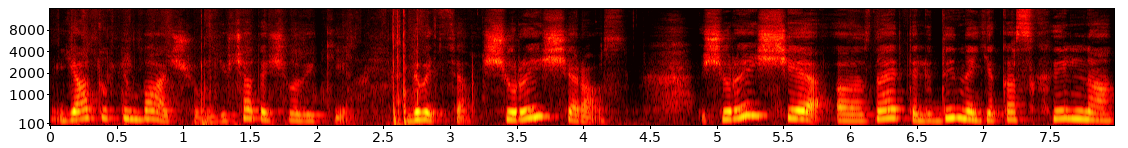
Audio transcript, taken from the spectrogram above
я тут не бачу, дівчата і чоловіки. Дивіться, щури ще раз. Щури ще, е, знаєте, людина, яка схильна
